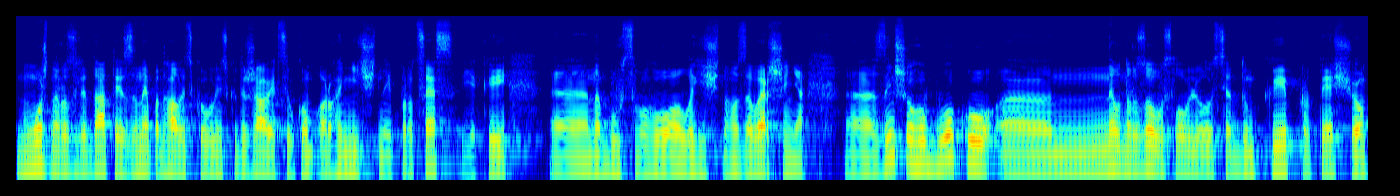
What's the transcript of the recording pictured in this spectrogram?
можна розглядати занепад Галицько-Волинської держави як цілком органічний процес, який набув свого логічного завершення. З іншого боку, неодноразово висловлювалися думки про те, що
